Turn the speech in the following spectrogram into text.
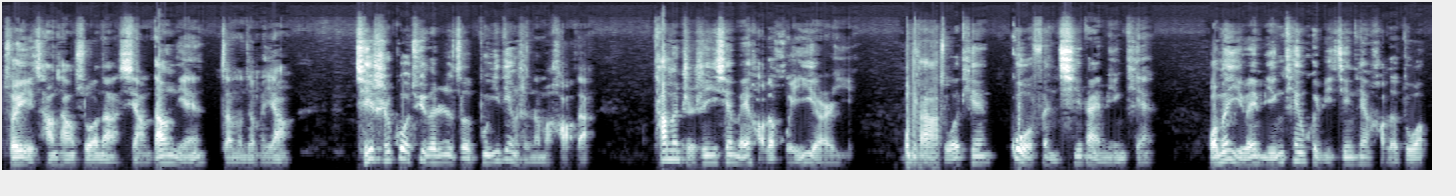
所以常常说呢，想当年怎么怎么样。其实过去的日子不一定是那么好的，他们只是一些美好的回忆而已。我们把昨天过分期待明天，我们以为明天会比今天好得多，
